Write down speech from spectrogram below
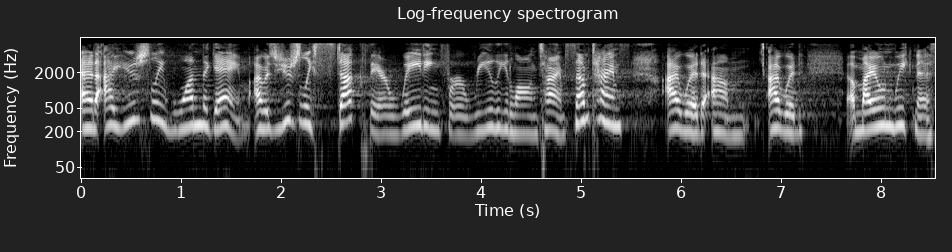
And I usually won the game. I was usually stuck there waiting for a really long time. Sometimes I would, um, I would, uh, my own weakness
